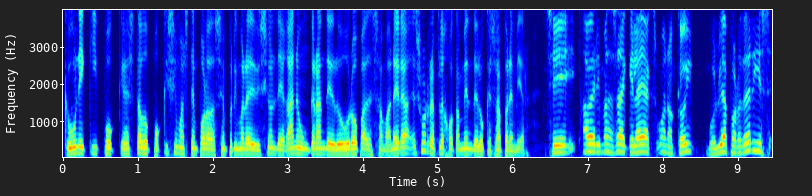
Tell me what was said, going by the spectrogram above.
que un equipo que ha estado poquísimas temporadas en Primera División le gane un grande de Europa de esa manera, es un reflejo también de lo que es la Premier. Sí, a ver, y más allá de que el Ajax, bueno, que hoy volvió a perder y es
